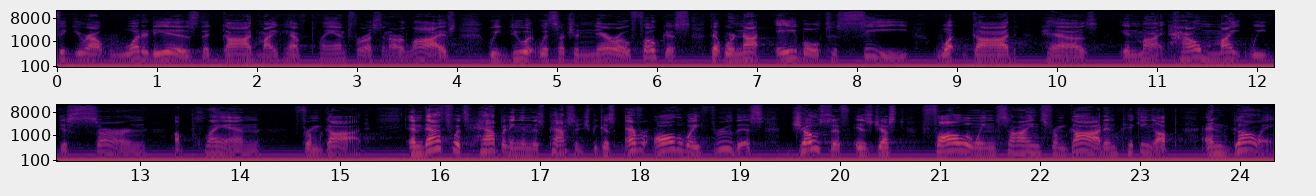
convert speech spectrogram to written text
figure out what it is that God might have planned for us in our lives, we do it with such a narrow focus that we're not able to see what God has in mind. How might we discern a plan from God? And that's what's happening in this passage because ever, all the way through this, Joseph is just following signs from God and picking up and going.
